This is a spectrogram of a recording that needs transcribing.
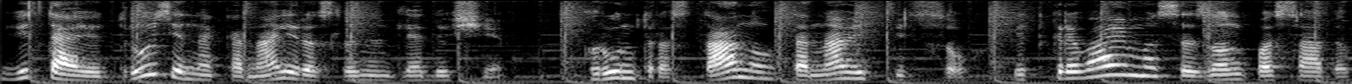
Вітаю, друзі, на каналі Рослини для душі. Ґрунт розтанув та навіть підсох. Відкриваємо сезон посадок.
